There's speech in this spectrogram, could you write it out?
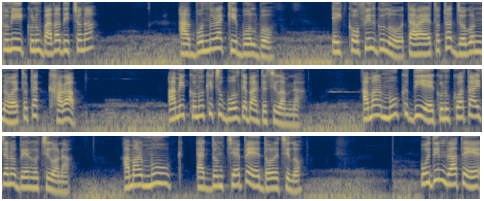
তুমি কোনো বাধা দিচ্ছ না? আর বন্ধুরা কি বলব? এই কফিলগুলো তারা এতটা জঘন্য, এতটা খারাপ। আমি কোনো কিছু বলতে পারতেছিলাম না। আমার মুখ দিয়ে কোনো কথাই যেন বের হচ্ছিল না। আমার মুখ একদম চেপে ধরেছিল। ওই দিন রাতে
